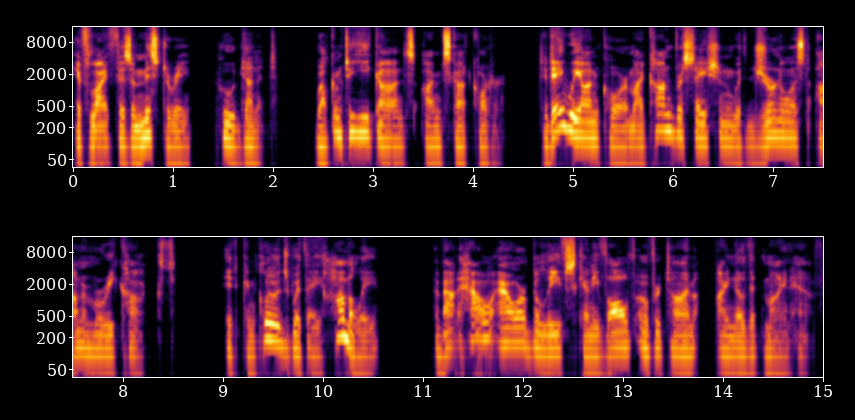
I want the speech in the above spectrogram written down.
If life is a mystery, who done it? Welcome to Ye Gods. I'm Scott Carter. Today we encore my conversation with journalist Ana Marie Cox. It concludes with a homily about how our beliefs can evolve over time. I know that mine have.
